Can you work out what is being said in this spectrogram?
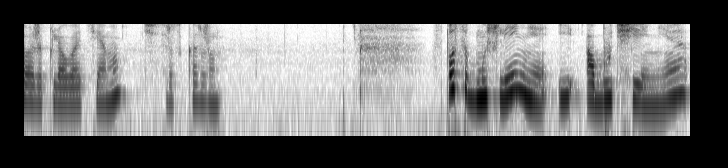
тоже клевая тема. Сейчас расскажу. Способ мышления и обучения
